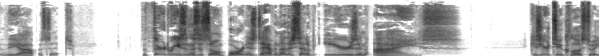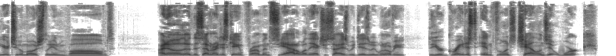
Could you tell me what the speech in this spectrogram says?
the opposite. The third reason this is so important is to have another set of ears and eyes. Because you're too close to it, you're too emotionally involved. I know that the seminar I just came from in Seattle, one of the exercises we did is we went over the Your Greatest Influence Challenge at Work.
